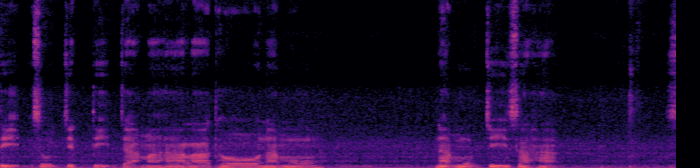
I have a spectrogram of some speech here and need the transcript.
ติ สุจิตติจะมหาลาโทนะโมนะมุจีสหะส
